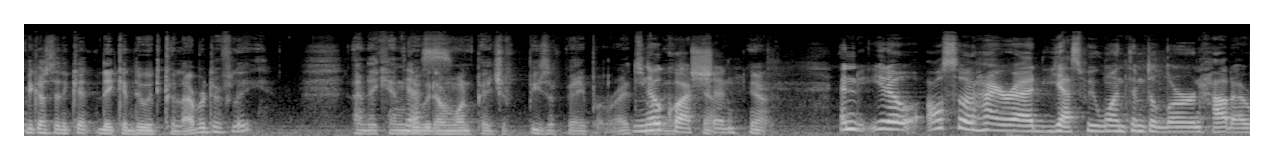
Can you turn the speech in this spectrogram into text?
because they can, they can do it collaboratively and they can do it on one page of piece of paper, right? No there's- yeah, question. yeah. And you know, also in higher ed, yes, we want them to learn how to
